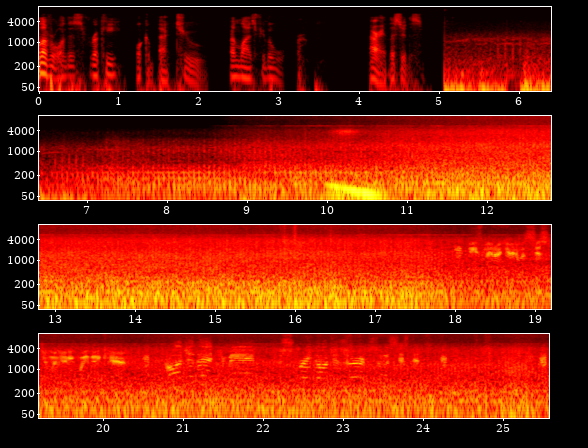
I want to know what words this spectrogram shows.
Hello everyone, this is Rookie. Welcome back to Frontlines Fuel of War. Alright, let's do this. These men are here to assist you in any way they can. Roger that, Command. The stray dog deserves some assistance.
